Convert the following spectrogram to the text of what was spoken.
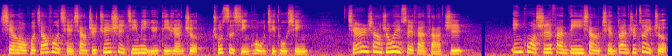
泄露或交付前项之军事机密于敌人者，处死刑或无期徒刑。前二项之未遂犯罚之，因过失犯第一项前段之罪者，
